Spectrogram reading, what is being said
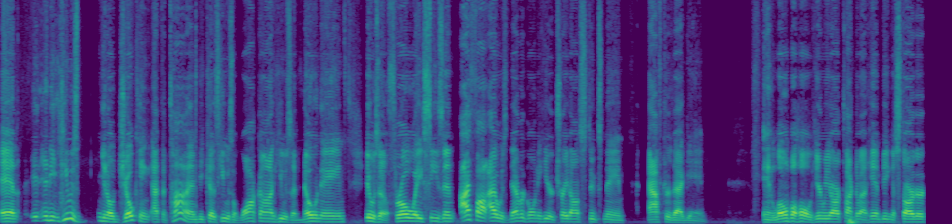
And and he, he was you know joking at the time because he was a walk on, he was a no name, it was a throwaway season. I thought I was never going to hear Treydan Stukes' name after that game. And lo and behold, here we are talking about him being a starter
